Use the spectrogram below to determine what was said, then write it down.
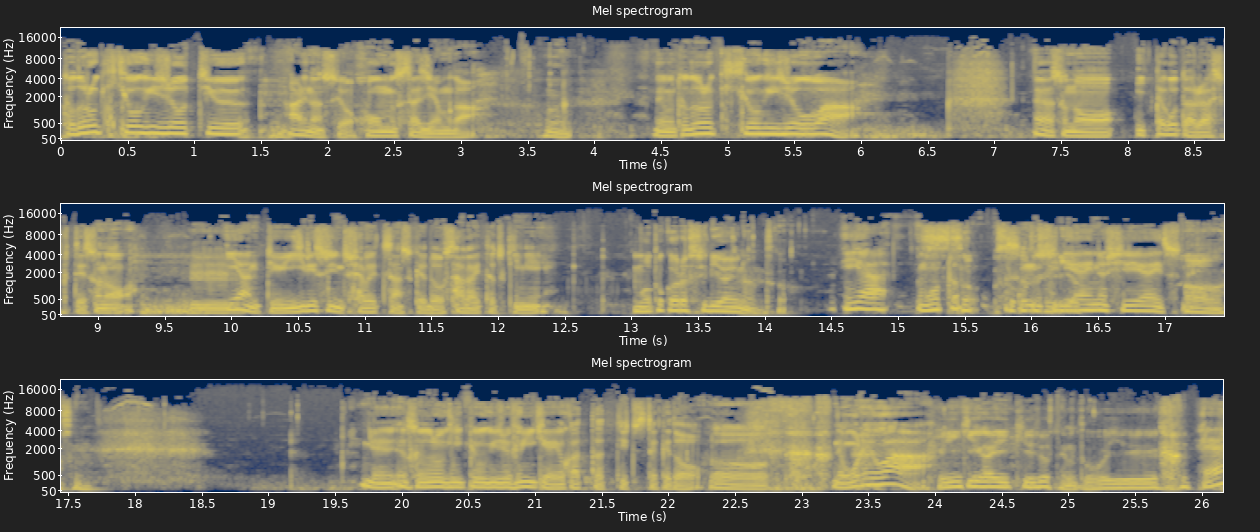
轟競技場っていう、あれなんですよ、ホームスタジアムが。はい。でも、轟競技場は、だからその、行ったことあるらしくて、その、イアンっていうイギリス人と喋ってたんですけど、佐賀行った時に。元から知り合いなんですか？いや、元、そそその知り合いの知り合いですね。ああ、そうです。いや、轟競技場雰囲気が良かったって言ってたけど、あで、俺は、雰囲気がいい球場ってのはどういう、え？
